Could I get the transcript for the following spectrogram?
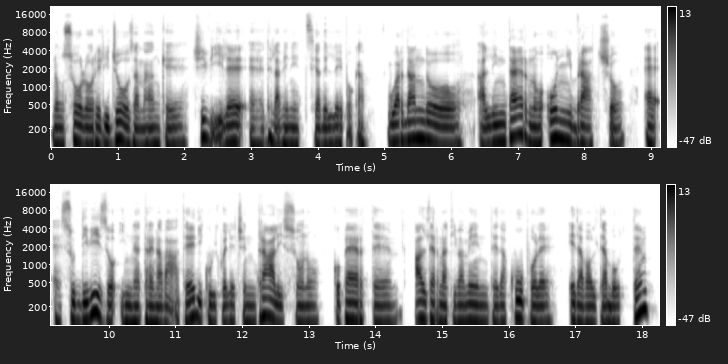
non solo religiosa ma anche civile eh, della Venezia dell'epoca. Guardando all'interno ogni braccio è suddiviso in tre navate, di cui quelle centrali sono coperte alternativamente da cupole e da volte a botte,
